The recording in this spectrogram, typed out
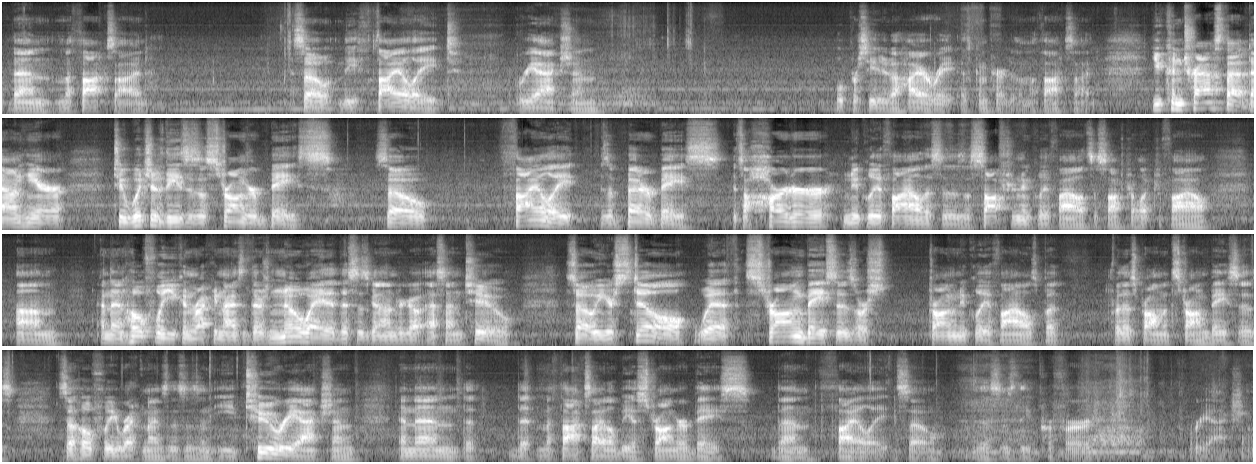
than methoxide. So the thiolate reaction will proceed at a higher rate as compared to the methoxide. You contrast that down here to which of these is a stronger base. So thiolate is a better base. It's a harder nucleophile. This is a softer nucleophile. It's a softer electrophile. Um, and then hopefully you can recognize that there's no way that this is going to undergo SN2. So you're still with strong bases or strong nucleophiles, but for this problem it's strong bases. So hopefully you recognize this is an E2 reaction, and then that, that methoxide will be a stronger base than thiolate. So this is the preferred reaction.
